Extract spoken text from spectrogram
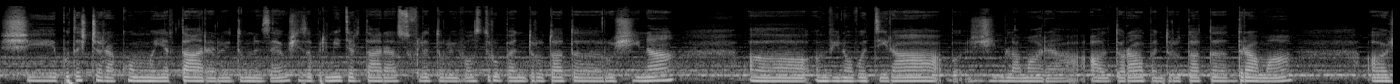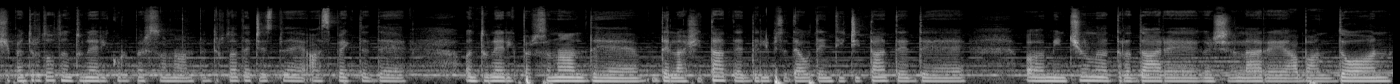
Și puteți cere acum iertare lui Dumnezeu și să primiți iertarea sufletului vostru pentru toată rușinea, uh, învinovățirea și blamarea altora pentru toată drama uh, și pentru tot întunericul personal, pentru toate aceste aspecte de întuneric personal, de, de lașitate, de lipsă de autenticitate, de uh, minciună, trădare, înșelare, abandon,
